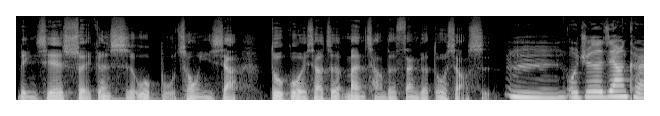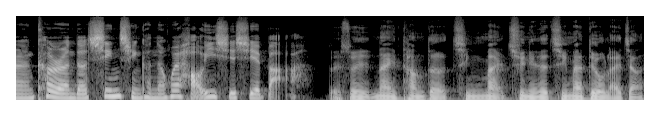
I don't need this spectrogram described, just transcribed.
领些水跟食物补充一下，度过一下这漫长的三个多小时。嗯，我觉得这样可能客人的心情可能会好一些些吧。对，所以那一趟的清迈，去年的清迈对我来讲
